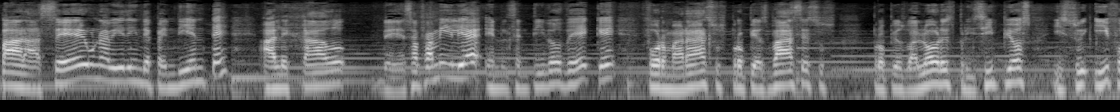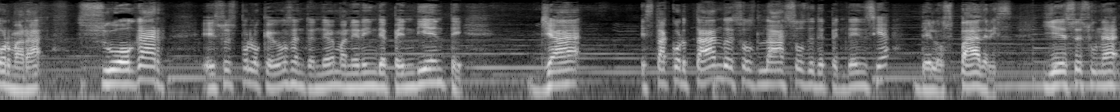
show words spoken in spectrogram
para hacer una vida independiente, alejado de esa familia en el sentido de que formará sus propias bases, sus propios valores, principios y, y formará su hogar. Eso es por lo que vamos a entender de manera independiente. Ya está cortando esos lazos de dependencia de los padres. Y eso es una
